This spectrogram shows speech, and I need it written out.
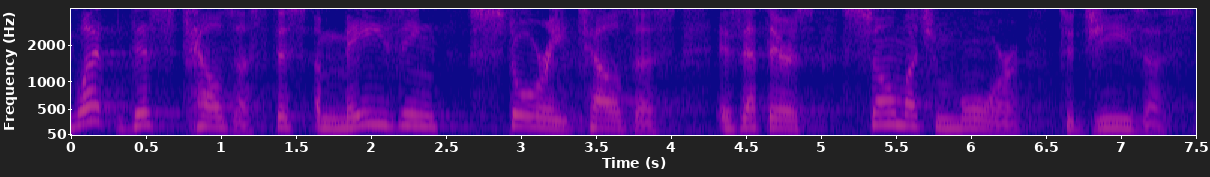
what this tells us, this amazing story tells us, is that there's so much more to Jesus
